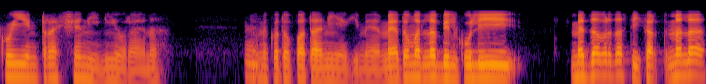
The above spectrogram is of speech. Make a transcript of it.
कोई इंटरेक्शन ही नहीं हो रहा है ना। तो हम्म, मेरे को तो पता नहीं है कि मैं मैं तो मतलब बिल्कुल ही मैं ज़बरदस्ती कर मतलब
